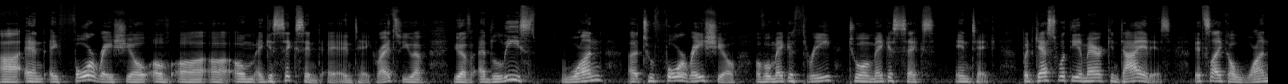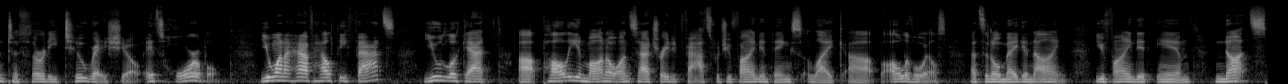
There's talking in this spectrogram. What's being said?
uh, and a 4 ratio of uh, uh, omega 6 in- intake, right? So you have, you have at least 1 uh, to 4 ratio of omega 3 to omega 6 intake. But guess what the American diet is? It's like a 1 to 32 ratio. It's horrible. You want to have healthy fats? You look at uh, poly and mono unsaturated fats, which you find in things like uh, olive oils. That's an omega 9. You find it in nuts.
